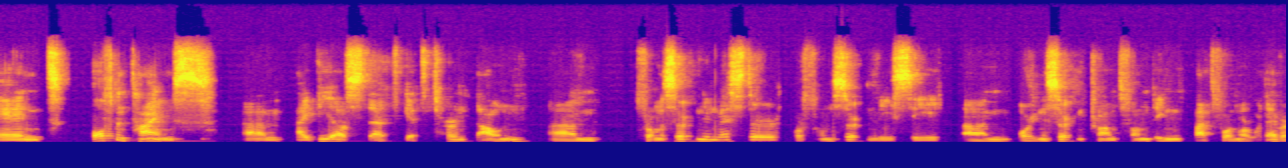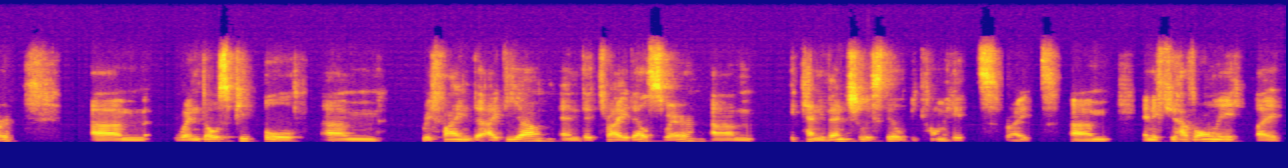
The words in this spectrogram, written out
and oftentimes um, ideas that get turned down um, from a certain investor or from a certain VC um, or in a certain crowdfunding platform or whatever, um, when those people um, refine the idea and they try it elsewhere, um, it can eventually still become a hit, right? Um, and if you have only like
